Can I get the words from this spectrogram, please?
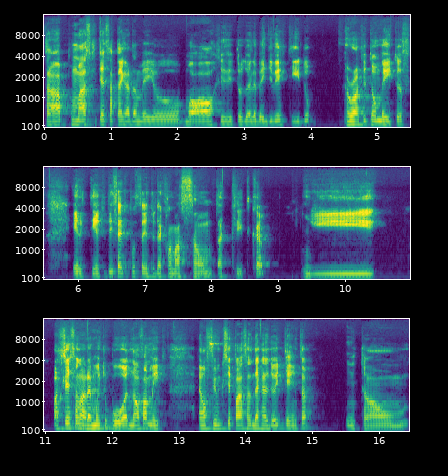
tá? Por mais que tenha essa pegada meio mortes e tudo, ele é bem divertido. Rotten Tomatoes, ele tem 87% de aclamação da crítica. E a trilha sonora é muito boa. Novamente, é um filme que se passa na década de 80. Então,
